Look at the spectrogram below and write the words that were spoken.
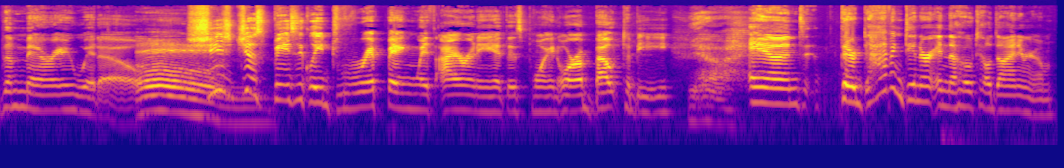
The Merry Widow. Oh. She's just basically dripping with irony at this point, or about to be. Yeah. And they're having dinner in the hotel dining room.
